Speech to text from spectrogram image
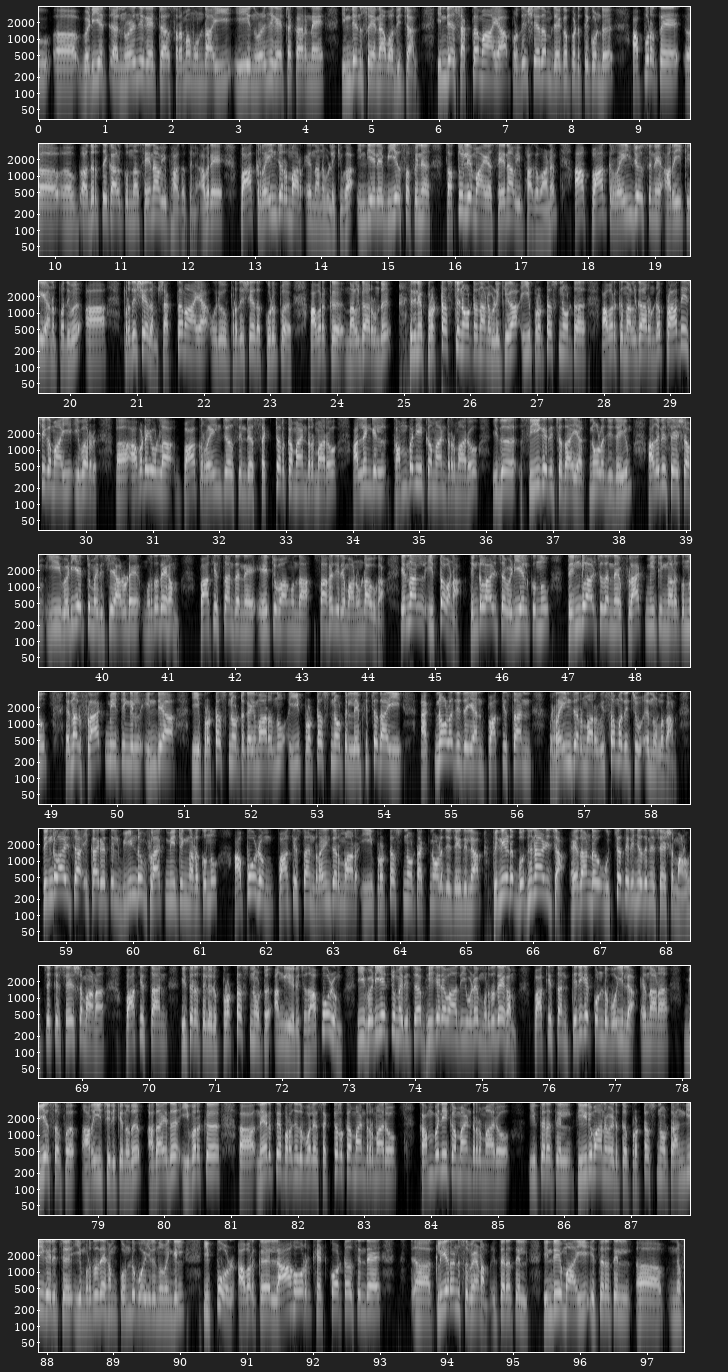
വെടിയേറ്റ നുഴഞ്ഞുകയറ്റ ശ്രമമുണ്ടായി ഈ നുഴഞ്ഞുകയറ്റക്കാരനെ ഇന്ത്യൻ സേന വധിച്ചാൽ. ഇന്ത്യ ശക്തമായ പ്രതിഷേധം രേഖപ്പെടുത്തിക്കൊണ്ട് അപ്പുറത്തെ അതിർത്തി കാൽക്കുന്ന സേനാ വിഭാഗത്തിന് അവരെ പാക് റേഞ്ചർമാർ എന്നാണ് വിളിക്കുക. ഇന്ത്യയിലെ ബി എസ് എഫിന് തത്തുല്യമായ സേനാ വിഭാഗമാണ്. ആ പാക് റേഞ്ചേഴ്സിനെ അറിയിക്കുകയാണ് പതിവ്. ആ പ്രതിഷേധം ശക്തമായ ഒരു പ്രതിഷേധ കുറിപ്പ് അവർക്ക് നൽകാറുണ്ട്. ഇതിനെ പ്രൊട്ടസ്റ്റ് നോട്ട് എന്നാണ് വിളിക്കുക. ഈ പ്രൊട്ടസ്റ്റ് നോട്ട് അവർക്ക് നൽകാറുണ്ട്. പ്രാദേശികമായി ഇവർ അവിടെയുള്ള പാക് റേഞ്ചേഴ്സിന്റെ സെക്ടർ കമാൻഡർമാരോ അല്ലെങ്കിൽ കമ്പനി കമാൻഡർമാരോ ഇത് സ്വീകരിച്ചതായി അക്നോളജ് ചെയ്യും. അതിനുശേഷം ഈ വെടിയേറ്റ് മരിച്ചയാളുടെ മൃതദേഹം പാകിസ്ഥാൻ തന്നെ ഏറ്റുവാങ്ങുന്ന സാഹചര്യമാണ് ഉണ്ടാവുക. എന്നാൽ ഇത്തവണ തിങ്കളാഴ്ച വെടിയേൽക്കുന്നു. തിങ്കളാഴ്ച തന്നെ ഫ്ലാഗ് മീറ്റിംഗ് നടക്കുന്നു. എന്നാൽ ഫ്ലാഗ് മീറ്റിംഗിൽ ഇന്ത്യ ഈ പ്രൊട്ടസ്റ്റ് നോട്ട് കൈമാറുന്നു. ഈ പ്രൊട്ടസ്റ്റ് നോട്ട് ലഭിച്ചതായി അക്നോളജ് ചെയ്യാൻ പാകിസ്ഥാൻ റേഞ്ചർമാർ വിസമ്മതിച്ചു എന്നുള്ളതാണ്. തിങ്കളാഴ്ച ഇക്കാര്യത്തിൽ വീണ്ടും ഫ്ലാഗ് മീറ്റിംഗ് നടക്കുന്നു. അപ്പോഴും പാകിസ്ഥാൻ റേഞ്ചർമാർ ഈ പ്രൊട്ടസ്റ്റ് നോട്ട് അക്നോളജ് ചെയ്തില്ല. പിന്നീട് ബുധനാഴ്ച ഏതാണ്ട് ഉച്ച തിരിഞ്ഞതിന് ശേഷമാണ് ഉച്ചയ്ക്ക് ശേഷമാണ് പാകിസ്ഥാൻ ഇത്തരത്തിലൊരു പ്രൊട്ടസ്റ്റ് നോട്ട് അംഗീകരിച്ചത്. അപ്പോഴും ഈ വെടിയേറ്റു മരിച്ച ഭീകരവാദിയുടെ മൃതദേഹം പാകിസ്ഥാൻ തിരികെ കൊണ്ടുപോയില്ല എന്നാണ് ബി എസ് എഫ് അറിയിച്ചിരിക്കുന്നത്. അതായത് ഇവർക്ക് നേരത്തെ പറഞ്ഞതുപോലെ സെക്ടർ കമാൻഡർമാരോ കമ്പനി കമാൻഡർമാരോ ഇത്തരത്തിൽ തീരുമാനമെടുത്ത് പ്രൊട്ടസ്റ്റ് നോട്ട് അംഗീകരിച്ച് ഈ മൃതദേഹം കൊണ്ടുപോയിരുന്നുവെങ്കിൽ ഇപ്പോൾ അവർക്ക് ലാഹോർ ഹെഡ് ക്വാർട്ടേഴ്സിന്റെ ക്ലിയറൻസ് വേണം. ഇത്തരത്തിൽ ഇന്ത്യയുമായി ഇത്തരത്തിൽ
